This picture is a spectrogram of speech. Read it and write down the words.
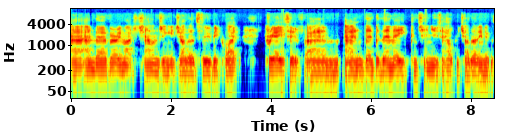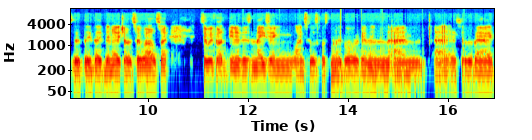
uh, and they're very much challenging each other to be quite creative. Um, and then, but then they continue to help each other, you know, because they, they, they know each other so well. So so we've got you know there's amazing wine schools close to Neuburg and then um, uh, Silberberg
